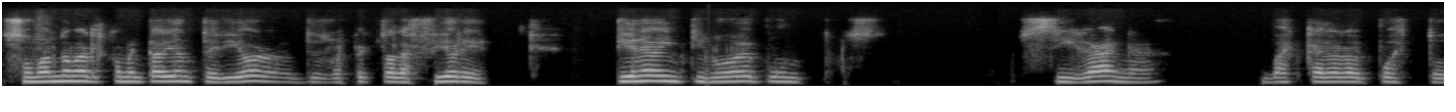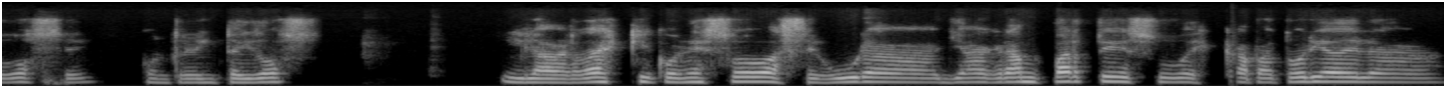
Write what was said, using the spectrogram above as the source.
sumándome al comentario anterior respecto a las Fiore, tiene 29 puntos. Si gana, va a escalar al puesto 12 con 32. Y la verdad es que con eso asegura ya gran parte de su escapatoria de la,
